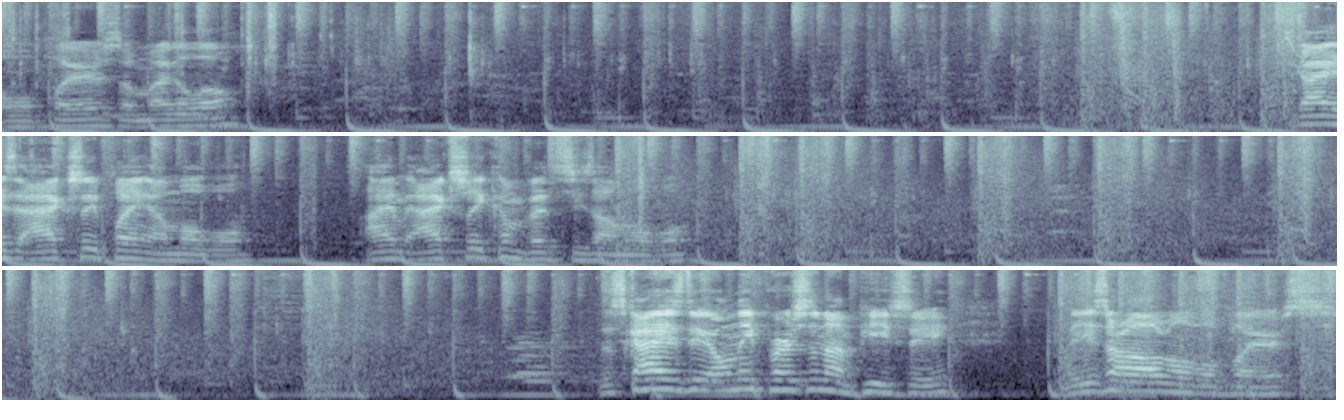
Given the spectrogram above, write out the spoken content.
All players of Megalo. This guy is actually playing on mobile. I'm actually convinced he's on mobile. This guy is the only person on PC. These are all mobile players.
